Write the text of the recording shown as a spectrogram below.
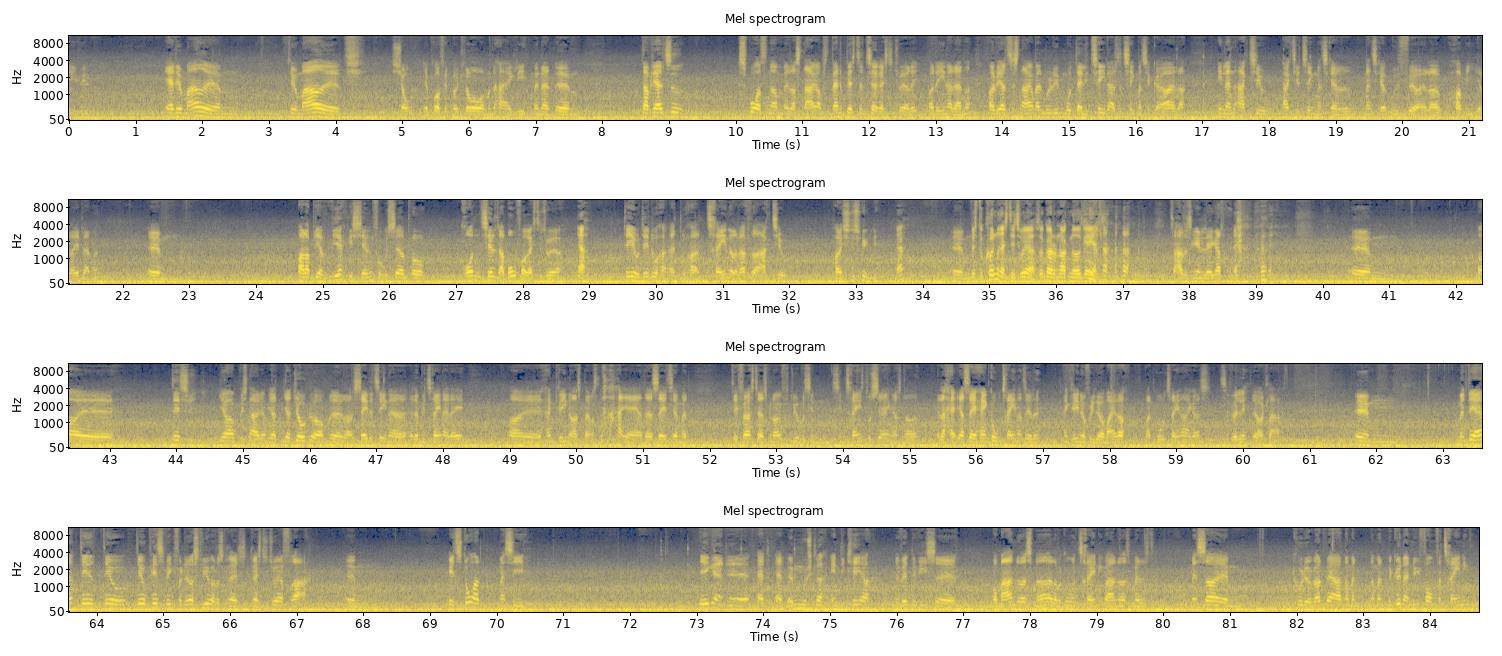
Helt vildt. Ja, det er jo meget, øh, det er jo meget øh, sjovt. Jeg prøver at finde noget klogere over, men det har jeg ikke lige. Men at, øh, der bliver altid spurgt sådan om, eller snakker om, sådan, hvad er det bedste til at restituere det, og det ene og det andet. Og bliver altid snakket om alle mulige modaliteter, altså ting, man skal gøre, eller en eller anden aktiv, aktiv ting, man skal, man skal udføre, eller hobby, eller et eller andet. Øhm, og der bliver virkelig sjældent fokuseret på grunden til, at der er brug for at restituere Ja. det er jo det, du har, at du har trænet, eller i hvert fald været aktiv, højst sandsynligt. ja. Øhm, Hvis du kun restituerer, så gør du nok noget galt. så har du sådan en lækkert. Øhm, og øh, det jeg, vi snakkede om, jeg, jeg jokede om, det, eller sagde det til en af, af dem, vi træner i dag, og øh, han griner også bare mig sådan, "Ah, ja, ja, da jeg sagde til ham, at det første, jeg skulle nok få styr på sin, sin træningsdosering og sådan noget. Eller jeg sagde, at have en god træner til det. Han griner jo, fordi det var mig, der var den gode træner, ikke også? Selvfølgelig. Det var klart. Øhm, men det er, det, det, er jo, det er jo pisse vigtigt for det er at styre, hvad du skal res- restituere fra. Øhm, et stort, man siger, ikke at, øh, at, at ømme muskler indikerer nødvendigvis, øh, hvor meget noget er smadret, eller hvor god en træning var, eller noget som helst. Men så øhm, kunne det jo godt være, når man, når man begynder en ny form for træning,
